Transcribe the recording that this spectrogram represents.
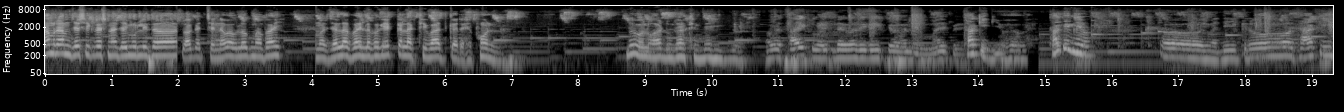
રામ રામ જય શ્રી કૃષ્ણ જય મુરલીધર. સ્વાગત છે નવા વ્લોગમાં ભાઈ. અમારા જલાભાઈ લગભગ એક કલાકથી વાત કરે છે ફોનમાં. જો ઓલું આડું રાખીને બેસી ગયો. તો થાકી ગયો હવે. થાકી ગયો? ઓય દીકરો થાકી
